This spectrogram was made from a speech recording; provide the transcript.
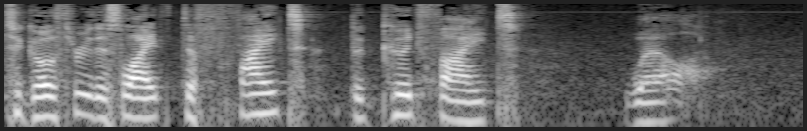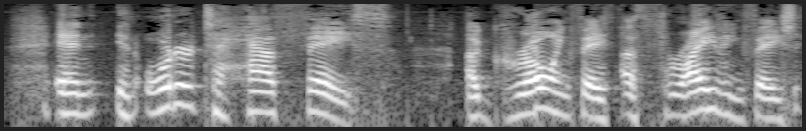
to go through this life, to fight the good fight well. And in order to have faith, a growing faith, a thriving faith,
